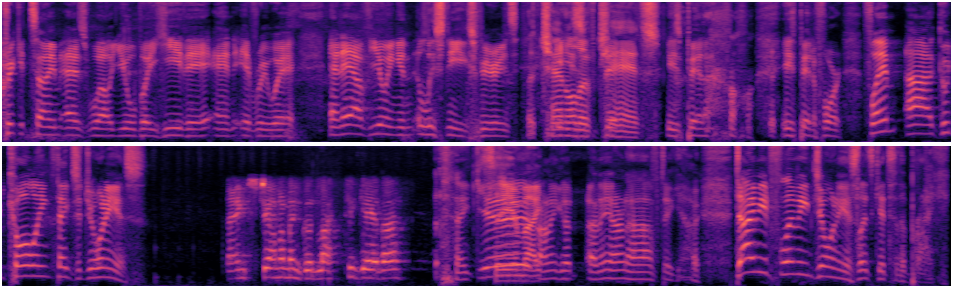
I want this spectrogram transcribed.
cricket team as well. You'll be here, there, and everywhere. And our viewing and listening experience. The channel is of be- chance. is better. is better for it. Flem, uh, good calling. Thanks for joining us. Thanks, gentlemen. Good luck together. Thank you. See you, mate. Only got an hour and a half to go. Damien Fleming joining us. Let's get to the break.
